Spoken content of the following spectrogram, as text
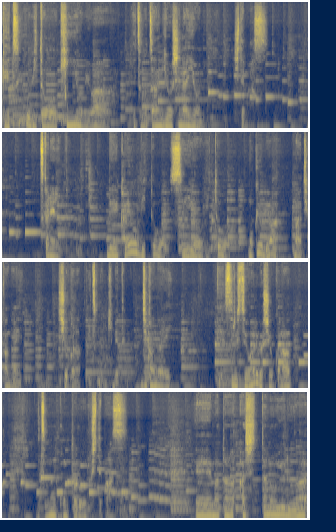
月曜日と金曜日はいつも残業しないようにしてます。疲れるんで。で、火曜日と水曜日と木曜日はまあ時間外しようかなっていつも決めて、時間外する必要があればしようかな。いつもコントロールしてます。えーまた明日の夜は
